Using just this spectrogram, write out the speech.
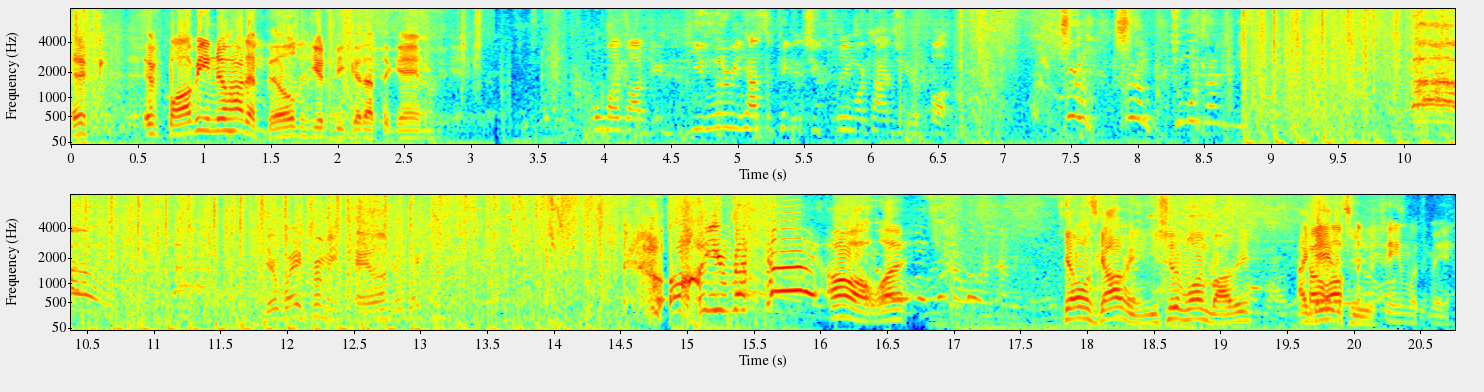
If if Bobby knew how to build, he'd be good at the game. Oh my god, dude. He literally has to pick at you three more times and you're fucked. Shoot him! Shoot him! Two more times and he's fucked. Ah! Oh! Get away from me, Caleb! Get away from me. Oh, you're about to die! Oh, what? He almost got me. You should have won, Bobby. I Tell gave it Austin to to you. team with me.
